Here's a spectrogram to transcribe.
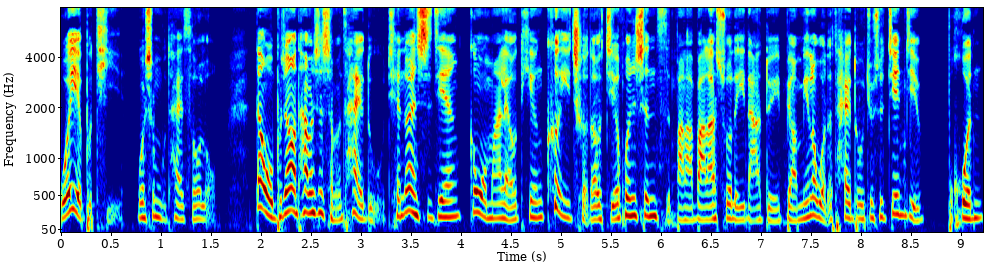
我也不提，我是母胎 solo，但我不知道他们是什么态度。前段时间跟我妈聊天，刻意扯到结婚生子，巴拉巴拉说了一大堆，表明了我的态度就是坚决不婚。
